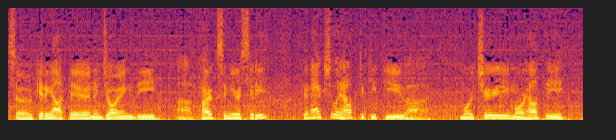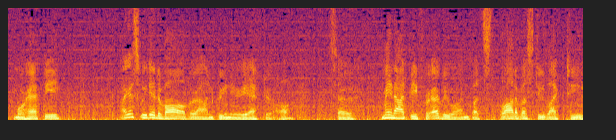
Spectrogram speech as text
So getting out there and enjoying the uh, parks in your city can actually help to keep you uh, more cheery, more healthy, more happy. I guess we did evolve around greenery after all. So may not be for everyone, but a lot of us do like to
